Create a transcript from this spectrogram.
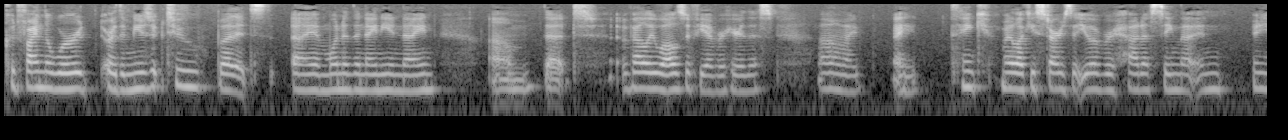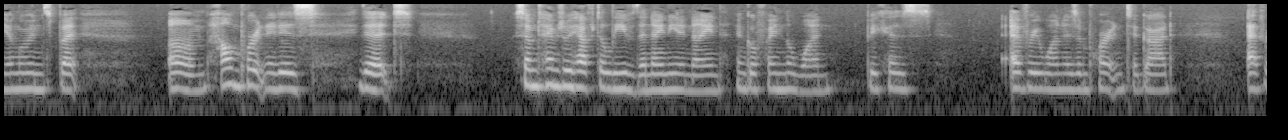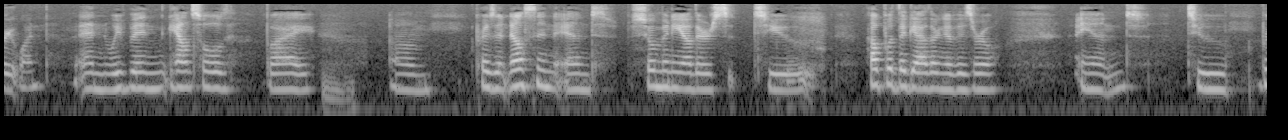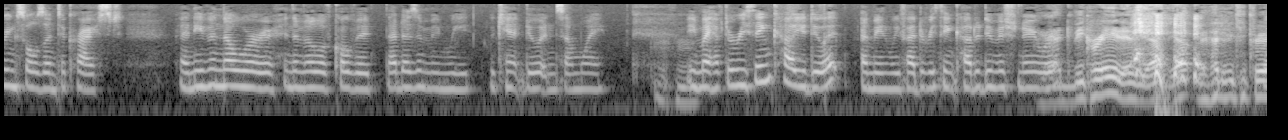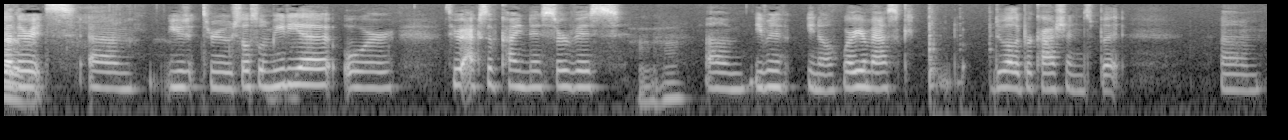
could find the word or the music to, but it's I am one of the ninety and nine. Um, that Valley Wells, if you ever hear this, um, I I thank my lucky stars that you ever had us sing that in, in Young Women's. But um, how important it is that sometimes we have to leave the ninety and nine and go find the one because everyone is important to God. Everyone. and we've been counseled by um, President Nelson and so many others to help with the gathering of Israel and to bring souls unto Christ. And even though we're in the middle of COVID, that doesn't mean we, we can't do it in some way. Mm-hmm. You might have to rethink how you do it. I mean, we've had to rethink how to do missionary We work had to be creative. Yeah, yeah. We've had to be creative. whether it's um, use it through social media or through acts of kindness, service. hmm Um, even if you know, wear your mask, do all the precautions, but um,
